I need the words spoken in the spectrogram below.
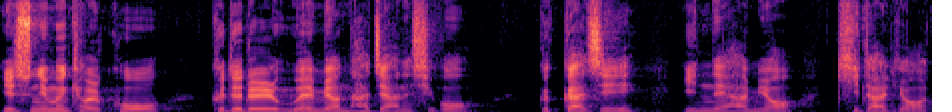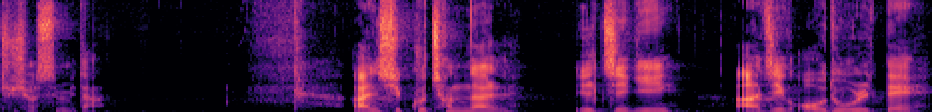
예수님은 결코 그들을 외면하지 않으시고 끝까지 인내하며 기다려 주셨습니다. 안식 후 첫날 일찍이 아직 어두울 때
